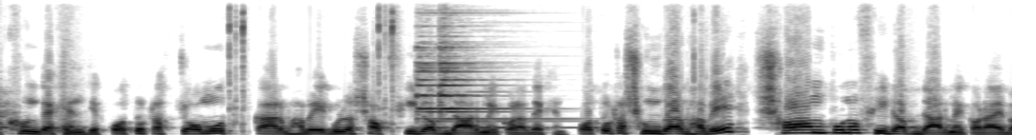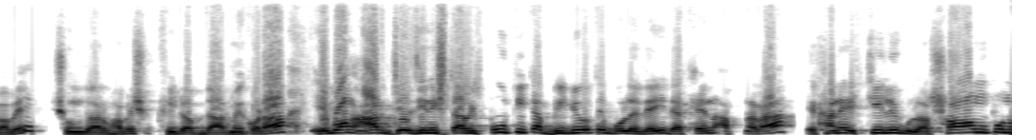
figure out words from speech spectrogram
এখন দেখেন যে কতটা চমৎকার ভাবে এগুলো সব ফিড অফ দার্মে করা। দেখেন, কতটা সুন্দর ভাবে সম্পূর্ণ ফিড অফ দার্মে করা এভাবে, সুন্দরভাবে ফিড অফ দার্মে করা। এবং আর যে জিনিসটা আমি প্রতিটা ভিডিওতে বলে দেই, দেখেন আপনারা এখানে চিলিগুলো, সম্পূর্ণ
